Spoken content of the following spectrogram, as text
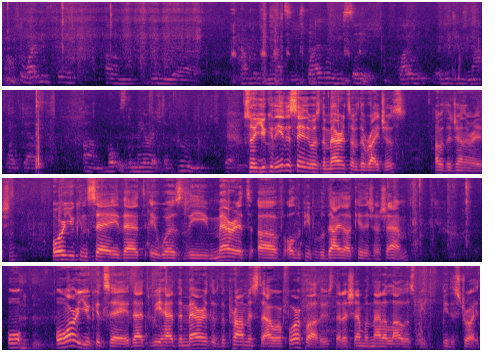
So why do you think, um, the, uh, Nazis, why were we saved? Why were the Jews not wiped out? Um, what was the merit of whom? So you could either say there was the merit of the righteous of the generation, or you can say that it was the merit of all the people who died al Kiddush Hashem, or, or you could say that we had the merit of the promise to our forefathers that Hashem would not allow us be, be destroyed.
